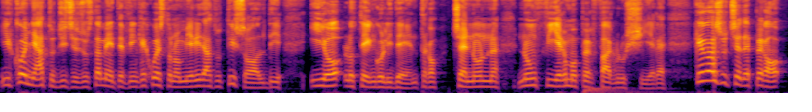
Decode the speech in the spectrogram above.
il cognato dice giustamente finché questo non mi ridà tutti i soldi io lo tengo lì dentro, cioè non, non firmo per farlo uscire. Che cosa succede però?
